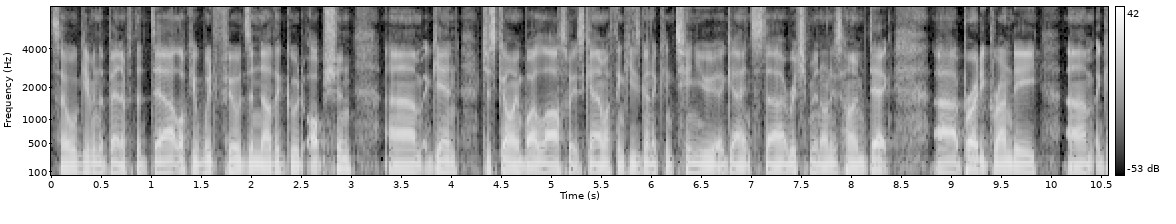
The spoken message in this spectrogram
So we'll give him the benefit of the doubt. Lachie Whitfield's another good option. Um, again, just going by last week's game, I think he's going to continue against uh, Richmond on his home deck. Uh, Brodie Grundy um, against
